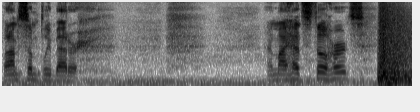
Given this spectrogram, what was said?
but I'm simply better. And my head still hurts. And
